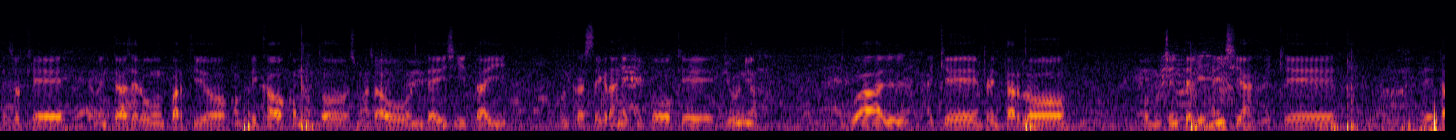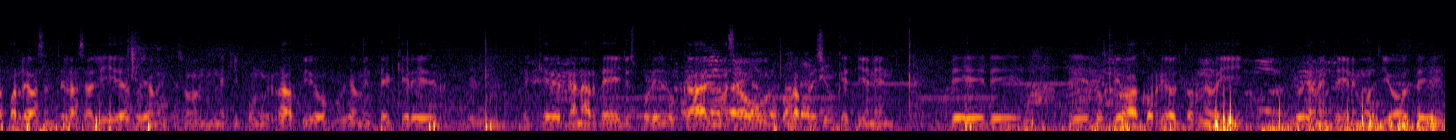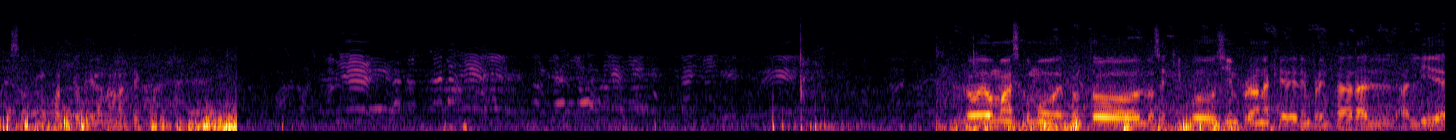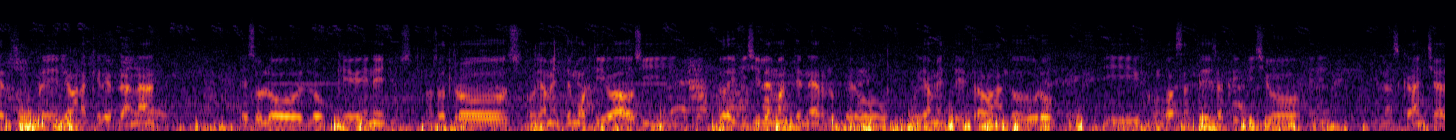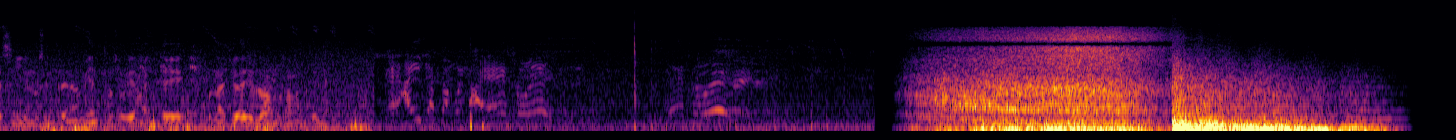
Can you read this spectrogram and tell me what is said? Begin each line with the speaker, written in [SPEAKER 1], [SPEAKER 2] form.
[SPEAKER 1] Pienso que obviamente va a ser un partido complicado como todos, más aún de visita y contra este gran equipo que es Junior. Igual hay que enfrentarlo con mucha inteligencia, hay que eh, taparle bastante las salidas, obviamente son un equipo muy rápido, obviamente el querer, el querer ganar de ellos por el local, más aún por la presión que tienen de, lo que va corrido el torneo y, obviamente vienen motivados de, este último partido que ganaron ante lo veo más como de pronto los equipos siempre van a querer enfrentar al, líder, siempre le van a querer ganar. Eso es lo, lo, que ven ellos. Nosotros obviamente motivados y lo difícil es mantenerlo, pero obviamente trabajando duro y con bastante sacrificio en, en las canchas y en los entrenamientos, obviamente con la ayuda de Dios lo vamos a mantener.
